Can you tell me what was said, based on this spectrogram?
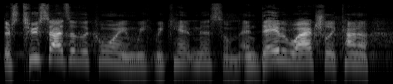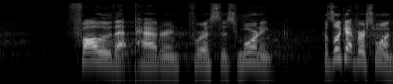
There's two sides of the coin. We, we can't miss them and david will actually kind of follow that pattern for us this morning. Because look at verse 1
